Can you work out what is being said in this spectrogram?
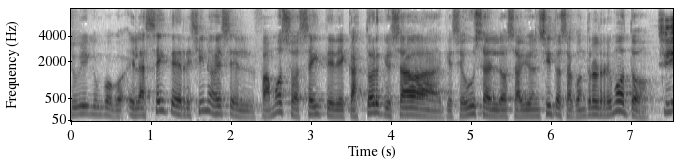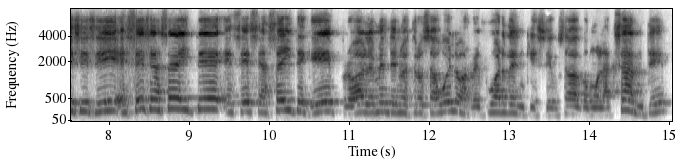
ubique un poco, el aceite de ricino es el famoso aceite de castor que usaba, que se usa en los avioncitos a control remoto. Sí, sí, sí, es ese aceite, es ese aceite que probablemente nuestros abuelos recuerden que se usaba como laxante.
